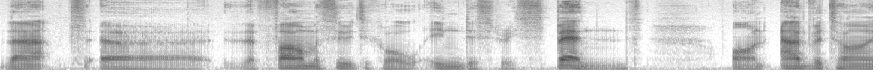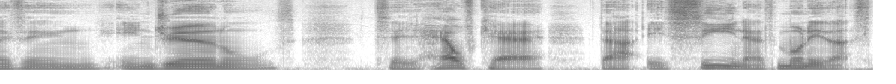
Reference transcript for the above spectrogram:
that uh, the pharmaceutical industry spends on advertising in journals to healthcare that is seen as money that's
